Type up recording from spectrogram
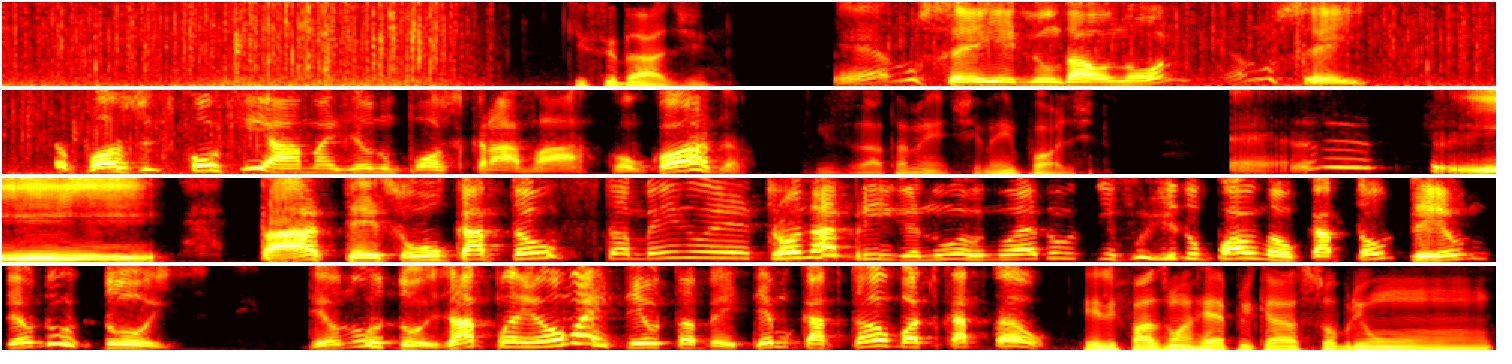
Que cidade? É, eu não sei, ele não dá o nome, eu não sei. Eu posso te confiar, mas eu não posso cravar, concorda? Exatamente, nem pode. É, e tá tenso. O capitão também não entrou na briga, não, não é do, de fugir do pau, não. O capitão deu, deu dos dois. Deu nos dois. Apanhou, mas deu também. Temos capitão, bota o capitão. Ele faz uma réplica sobre um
